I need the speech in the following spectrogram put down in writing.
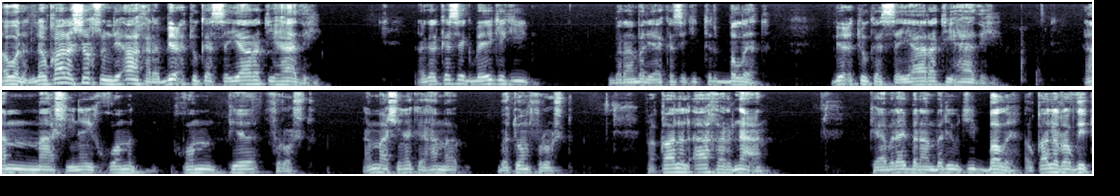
أولا لو قال شخص لآخر بعتك سيارتي هذه. ئەگەر کەسێک بە یەکێکی بەرامبەر یا کەسێکی تر بڵێت بعتوکە سيارەتی هذه. ئەم ماشینەی خۆم خۆم پێ فرۆشت. ئەم ماشینەکە هەمە بە تۆم فرۆشت. فقال الآخر نعم. كابراي برامبري وتي بله أو قال رضيت.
